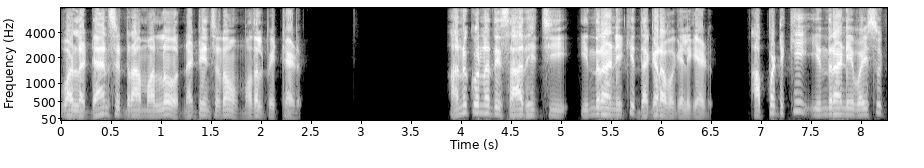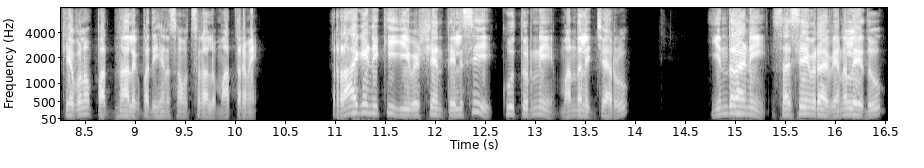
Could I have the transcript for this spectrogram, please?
వాళ్ళ డాన్స్ డ్రామాల్లో నటించడం మొదలుపెట్టాడు. అనుకున్నది సాధించి ఇంద్రాణికి దగ్గరవ్వగలిగాడు. అప్పటికీ ఇంద్రాణి వయసు కేవలం పద్నాలుగు పదిహేను సంవత్సరాలు మాత్రమే. రాగిణికి ఈ విషయం తెలిసి కూతుర్ని మందలిచ్చారు ఇంద్రాణి ససేమిరా వినలేదు.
